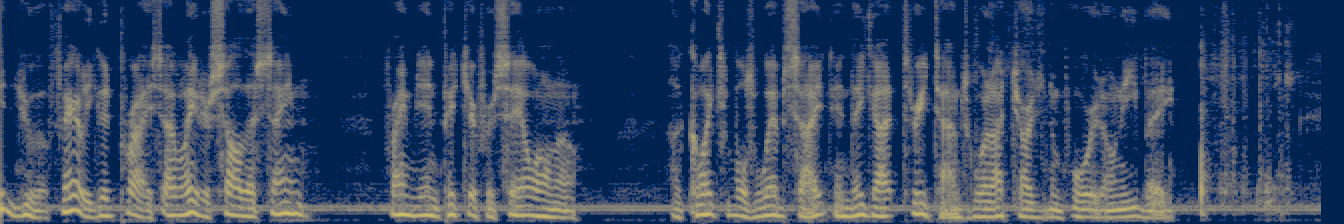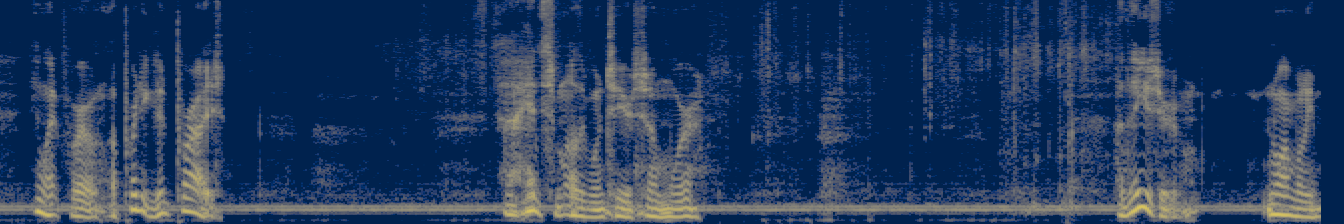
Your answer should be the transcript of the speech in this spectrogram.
it drew a fairly good price. I later saw the same framed in picture for sale on a, a collectibles website, and they got three times what I charged them for it on eBay. It went for a, a pretty good price. I had some other ones here somewhere. These are normally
